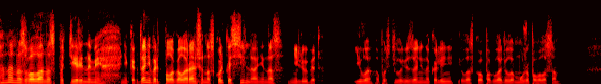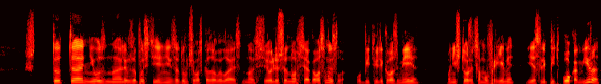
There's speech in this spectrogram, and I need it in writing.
Она назвала нас потерянными. Никогда не предполагала раньше, насколько сильно они нас не любят. Ила опустила вязание на колени и ласково погладила мужа по волосам. «Что-то не узнали в запустении», — задумчиво сказал Илайс, — «но все лишено всякого смысла. Убить великого змея, уничтожить само время и ослепить око мира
